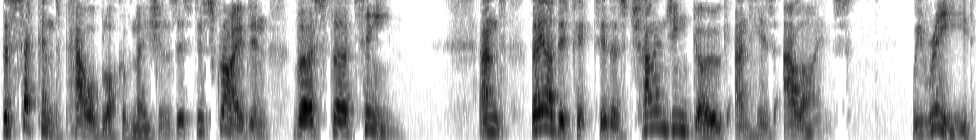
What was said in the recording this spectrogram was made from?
The second power block of nations is described in verse 13, and they are depicted as challenging Gog and his allies. We read,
